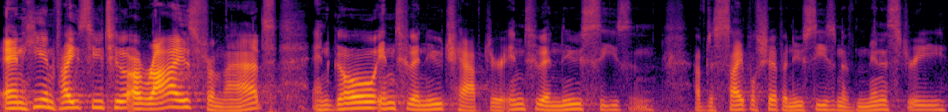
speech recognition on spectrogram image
and He invites you to arise from that and go into a new chapter, into a new season of discipleship, a new season of ministry.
